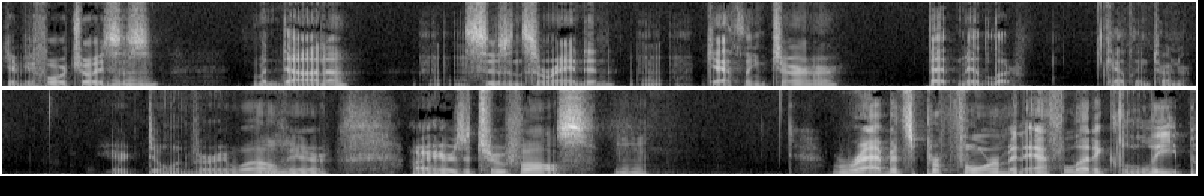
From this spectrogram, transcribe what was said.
Give you four choices: Madonna, Susan Sarandon, Kathleen Turner, Bette Midler. Kathleen Turner. You're doing very well mm-hmm. here. All right, here's a true false. Mm-hmm. Rabbits perform an athletic leap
